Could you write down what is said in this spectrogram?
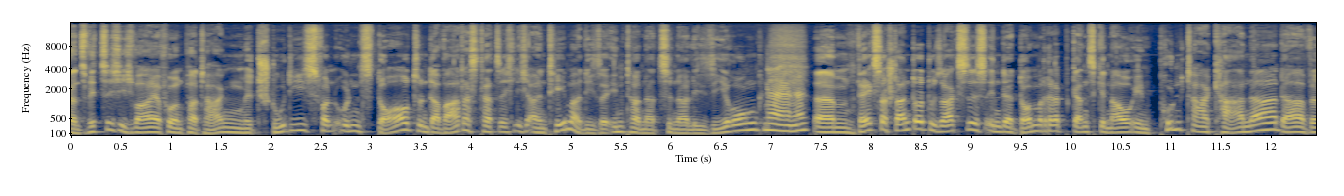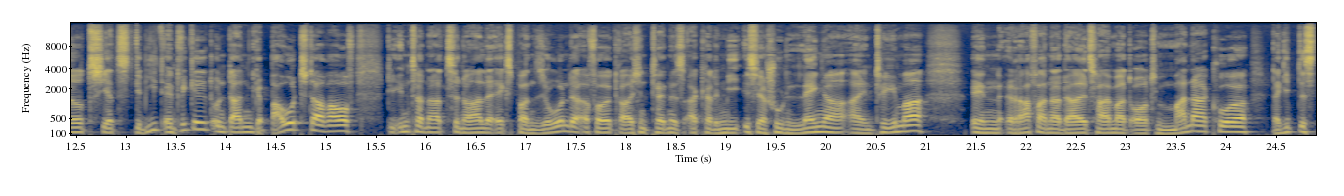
Ganz witzig, ich war ja vor ein paar Tagen mit Studis von uns dort und da war das tatsächlich ein Thema, diese Internationalisierung. Ja, ne? Ähm, nächster Standort, du sagst es, in der Domrep ganz genau in Punta Cana. Da wird jetzt Gebiet entwickelt und dann gebaut darauf. Die internationale Expansion der erfolgreichen Tennisakademie ist ja schon länger ein Thema. In Rafa Nadals Heimatort Manacor, da gibt es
